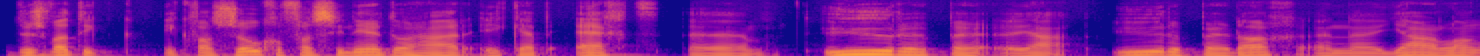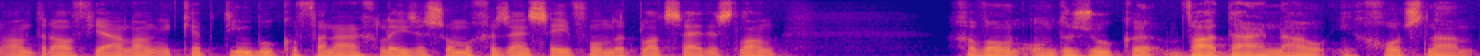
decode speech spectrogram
Dus wat ik, ik was zo gefascineerd door haar. Ik heb echt uren, per, ja, uren per dag, een jaar lang, anderhalf jaar lang. Ik heb tien boeken van haar gelezen. Sommige zijn 700 bladzijden lang gewoon onderzoeken wat daar nou in godsnaam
